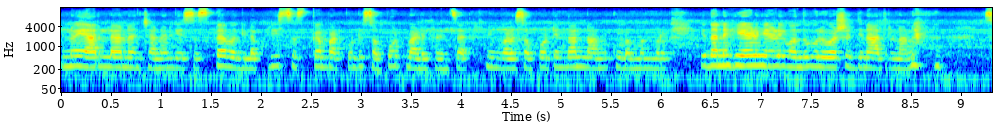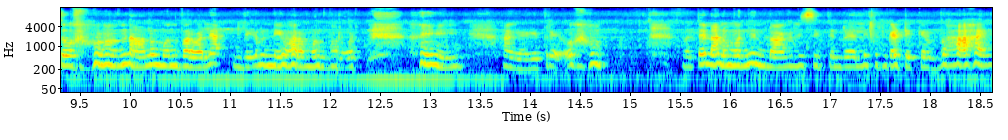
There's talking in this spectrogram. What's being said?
ಇನ್ನೂ ಯಾರಿಲ್ಲ ನನ್ನ ಚಾನಲ್ಗೆ ಸಬ್ಸ್ಕ್ರೈಬ್ ಆಗಿಲ್ಲ ಪ್ಲೀಸ್ ಸಬ್ಸ್ಕ್ರೈಬ್ ಮಾಡಿಕೊಂಡು ಸಪೋರ್ಟ್ ಮಾಡಿ ಫ್ರೆಂಡ್ಸ್ ನಿಮ್ಗಳ ಸಪೋರ್ಟಿಂದ ನಾನು ಕೂಡ ಮುಂದೆ ಇದನ್ನು ಹೇಳಿ ಹೇಳಿ ಒಂದೂವರೆ ವರ್ಷದ ದಿನ ಆದ್ರೆ ನಾನು. ಸೊ ನಾನು ಮುಂದೆ ಬರವಲ್ಲ ಈಗ ನೀವಾರ ಮುಂದೆ ಬರವಲ್ಲ ಹಾಗಾಗೈತ್ರಿ. ಮತ್ತು ನಾನು ಮುಂದಿನ ಬ್ಲಾಗಲ್ಲಿ ಸಿಗ್ತೀನಿ ರೀ. ಅಲ್ಲಿ ತನಕ ಬಾಯ್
